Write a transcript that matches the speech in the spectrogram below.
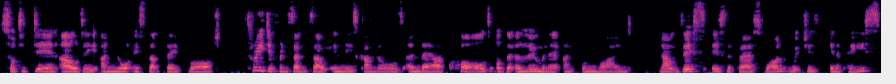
So today in Aldi I noticed that they brought three different scents out in these candles and they are called the Illuminate and Unwind. Now this is the first one which is Inner Peace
